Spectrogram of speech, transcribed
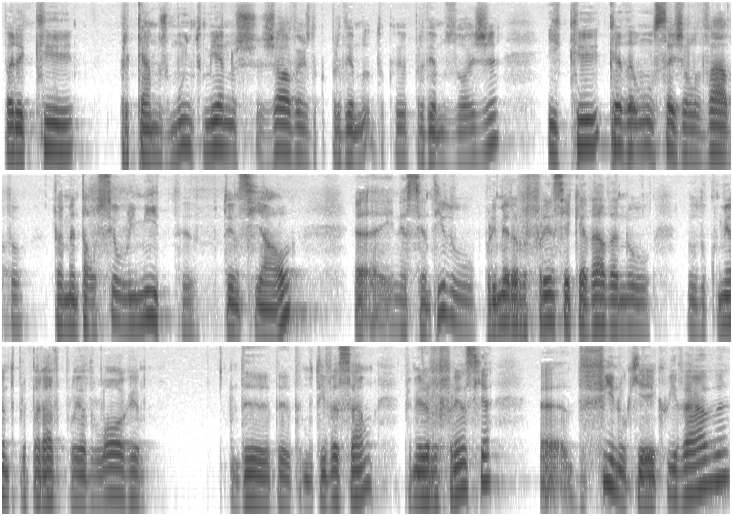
para que percamos muito menos jovens do que perdemos, do que perdemos hoje e que cada um seja levado realmente ao seu limite potencial. Uh, e nesse sentido, a primeira referência que é dada no, no documento preparado pelo EduLog de, de, de motivação, a primeira referência uh, define o que é equidade,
